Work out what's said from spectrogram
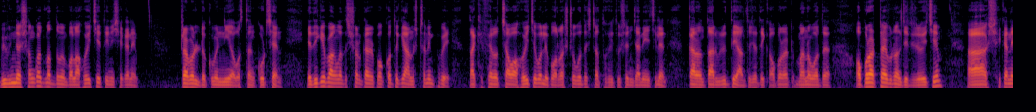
বিভিন্ন সংবাদ মাধ্যমে বলা হয়েছে, তিনি সেখানে ট্রাভেল ডকুমেন্ট নিয়ে অবস্থান করছেন। এদিকে বাংলাদেশ সরকারের পক্ষ থেকে আনুষ্ঠানিকভাবে তাকে ফেরত চাওয়া হয়েছে বলে পররাষ্ট্র উপদেষ্টা তহিদ হোসেন জানিয়েছিলেন, কারণ তার বিরুদ্ধে আন্তর্জাতিক অপরাধ, মানবতা, অপরাধ ট্রাইব্যুনাল যেটি রয়েছে সেখানে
